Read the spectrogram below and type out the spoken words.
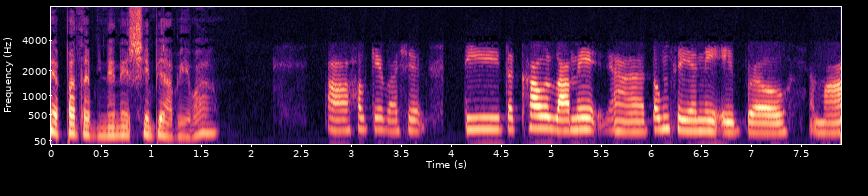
နဲ့ပတ်သက်ပြီးနည်းနည်းရှင်းပြပေးပါ။အာဟုတ်ကဲ့ပါရှင် ဒီတစ်ခေါက်လာမယ့်အာ30ရက်နေ့ April မှာ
